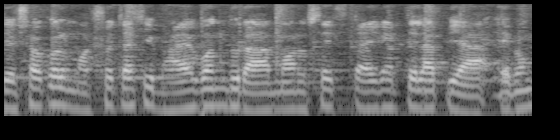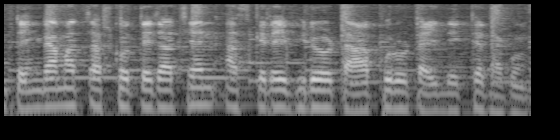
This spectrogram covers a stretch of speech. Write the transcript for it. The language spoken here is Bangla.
যে সকল মৎস্যচাষী ভাই বন্ধুরা মনোসেক্স টাইগার তেলাপিয়া এবং টেংরা মাছ চাষ করতে যাচ্ছেন, আজকের এই ভিডিওটা পুরোটাই দেখতে থাকুন।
